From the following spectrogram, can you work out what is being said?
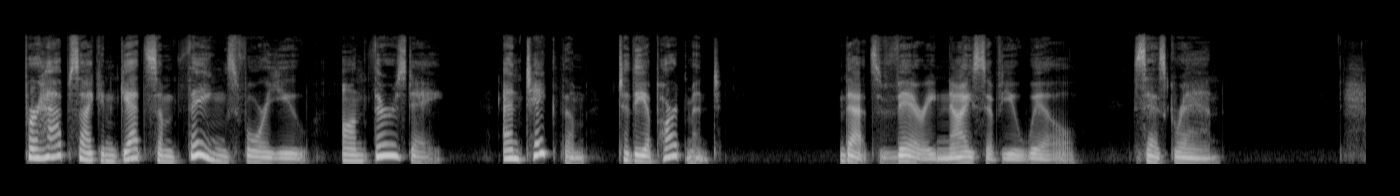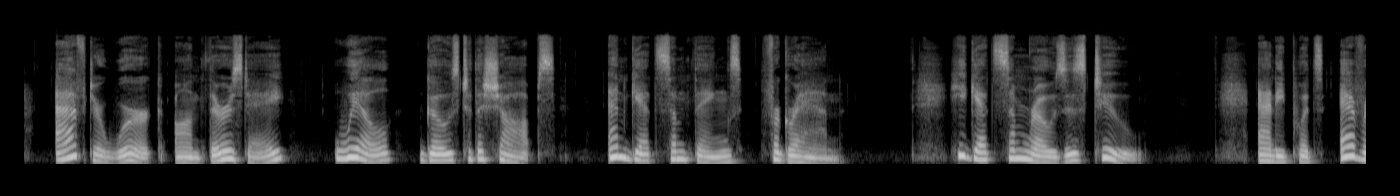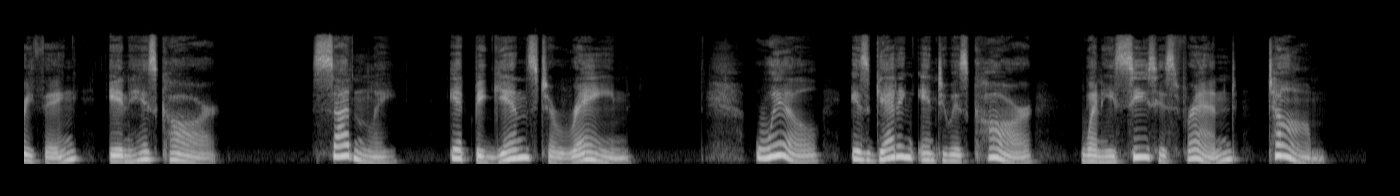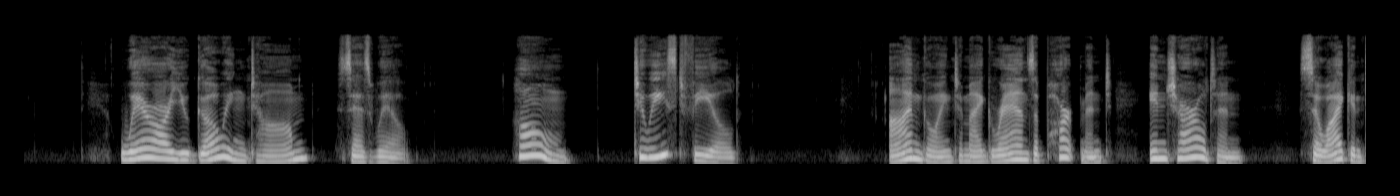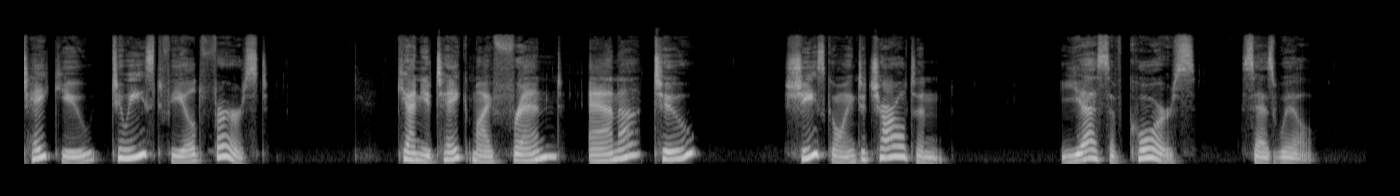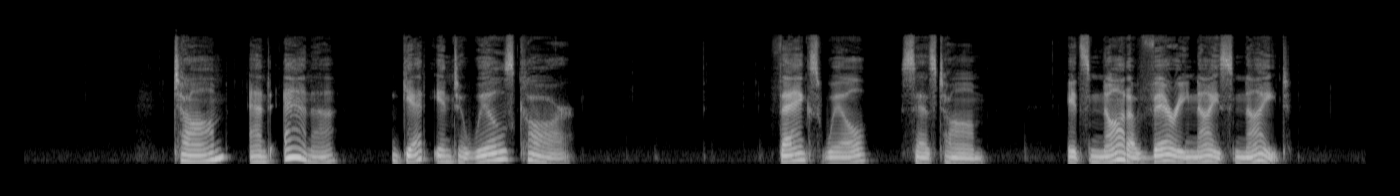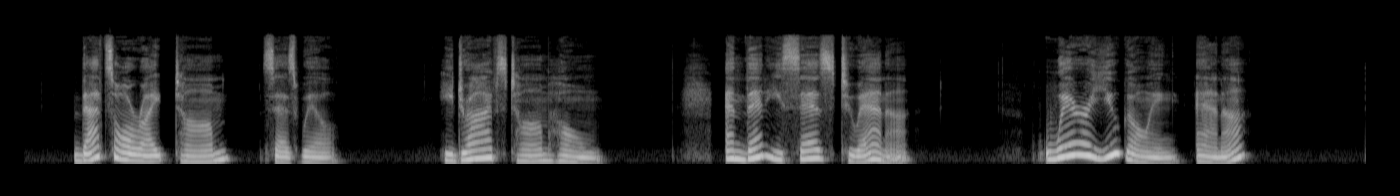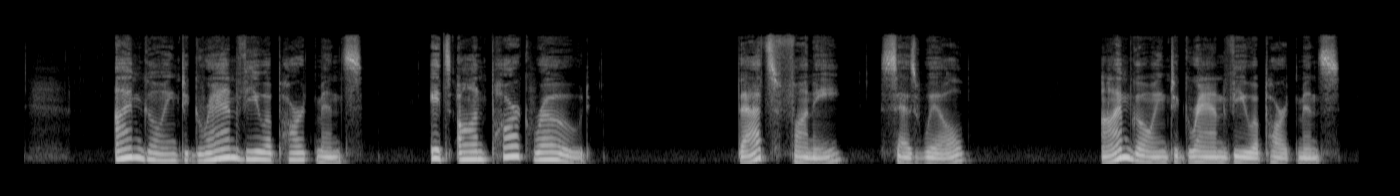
Perhaps I can get some things for you on Thursday and take them to the apartment. That's very nice of you, Will, says Gran. After work on Thursday, Will goes to the shops and gets some things for Gran. He gets some roses too, and he puts everything in his car. Suddenly, it begins to rain. Will is getting into his car when he sees his friend, Tom. Where are you going, Tom? Says Will. Home, to Eastfield. I'm going to my Gran's apartment in Charlton, so I can take you to Eastfield first. Can you take my friend, Anna, too? She's going to Charlton. Yes, of course, says Will. Tom and Anna get into Will's car. Thanks, Will, says Tom. It's not a very nice night. That's all right, Tom, says Will. He drives Tom home. And then he says to Anna, Where are you going, Anna? I'm going to Grandview Apartments. It's on Park Road. That's funny, says Will. I'm going to Grandview Apartments.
